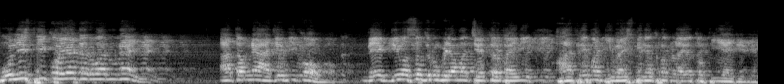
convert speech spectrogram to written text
પોલીસથી કોઈએ ડરવાનું નહીં. આ તમને આજે બી કહું બે એક દિવસ જ રૂમડિયામાં ચેતરભાઈની હાથરીમાં ડિવાઇસથી તો પીઆઈ ને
